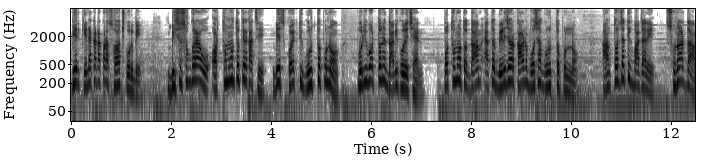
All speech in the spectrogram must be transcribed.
বিয়ের কেনাকাটা করা সহজ করবে। বিশেষজ্ঞরাও অর্থমন্ত্রকের কাছে বেশ কয়েকটি গুরুত্বপূর্ণ পরিবর্তনের দাবি করেছেন। প্রথমত, দাম এত বেড়ে যাওয়ার কারণ বোঝা গুরুত্বপূর্ণ। আন্তর্জাতিক বাজারে সোনার দাম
